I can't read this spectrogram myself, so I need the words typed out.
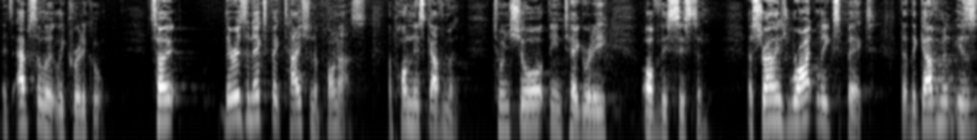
It's absolutely critical. So there is an expectation upon us, upon this government, to ensure the integrity of this system. Australians rightly expect that the government is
